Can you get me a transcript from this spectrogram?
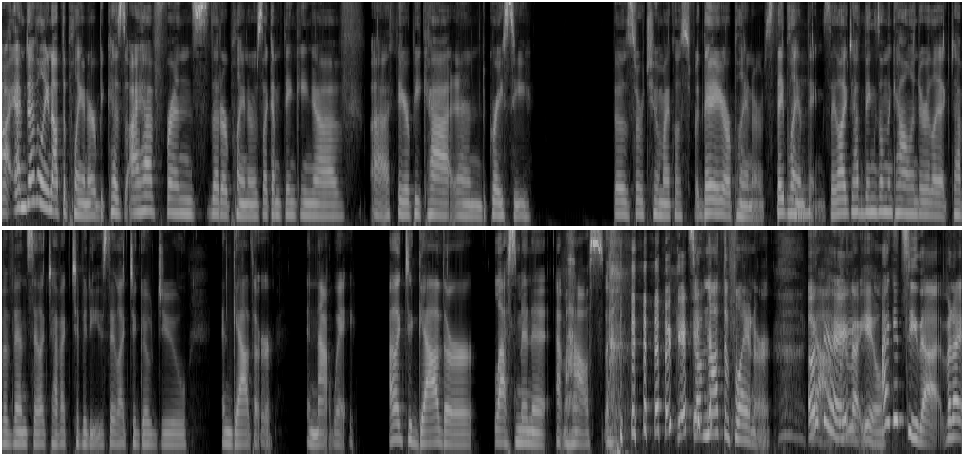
I, I'm definitely not the planner because I have friends that are planners. Like I'm thinking of uh, Therapy Cat and Gracie. Those are two of my close friends. They are planners. They plan Mm-hmm. things. They like to have things on the calendar. They like to have events. They like to have activities. They like to go do and gather in that way. I like to gather last minute at my house. okay. So I'm not the planner. Yeah, Okay. what about you? I could see that, but I,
